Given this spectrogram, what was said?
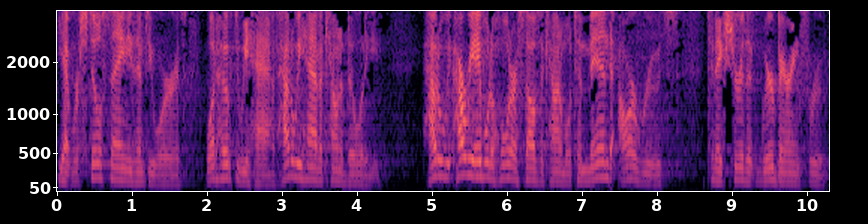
yet we're still saying these empty words, what hope do we have? How do we have accountability? How, do we, how are we able to hold ourselves accountable, to mend our roots, to make sure that we're bearing fruit?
